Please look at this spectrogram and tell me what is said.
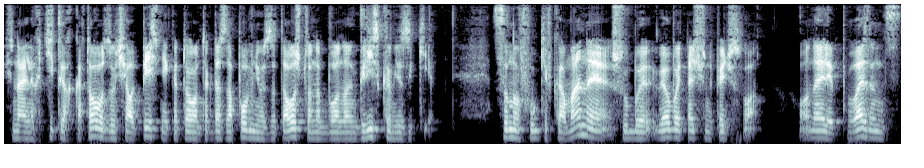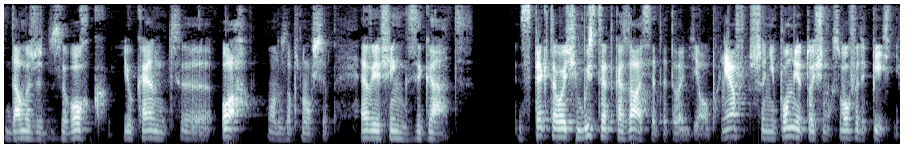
в финальных титрах которого звучала песня, которую он тогда запомнил из-за того, что она была на английском языке. Сунув руки в карманы, чтобы Роберт начал напеть слова. Он или pleasant damaged the work you can't... Uh, oh, он запнулся. Everything the God. Инспектор очень быстро отказался от этого дела, поняв, что не помнит точных слов этой песни.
